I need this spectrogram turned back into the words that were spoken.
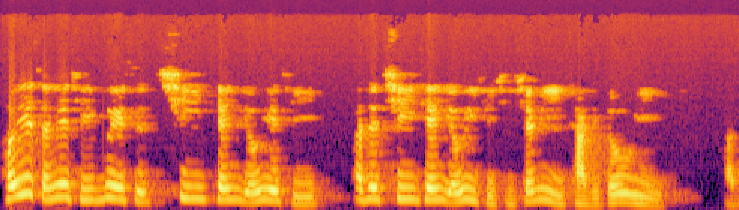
合约审阅期略是七天犹豫期，那这七天犹豫期是什么差别多异？好的，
